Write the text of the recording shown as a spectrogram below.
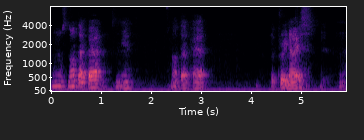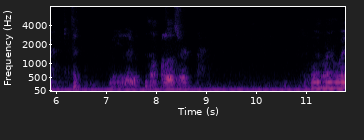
Well, it's not that bad. I mean, it's not that bad. Look pretty nice. Let me a little bit more closer. won't run away.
